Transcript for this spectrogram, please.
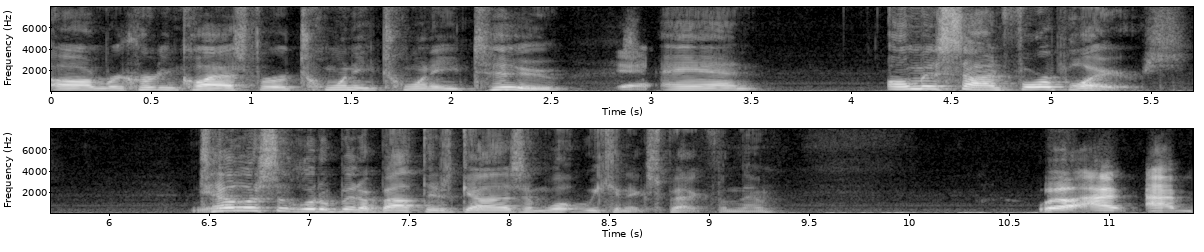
um, recruiting class for 2022, yeah. and Ole Miss signed four players. Yeah. Tell us a little bit about these guys and what we can expect from them. Well, I, I've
